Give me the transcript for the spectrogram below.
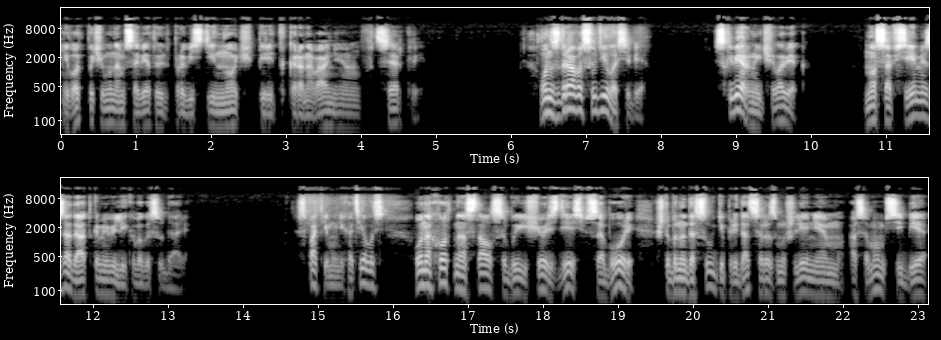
И вот почему нам советуют провести ночь перед коронованием в церкви. Он здраво судил о себе. Скверный человек, но со всеми задатками великого государя. Спать ему не хотелось, он охотно остался бы еще здесь, в соборе, чтобы на досуге предаться размышлениям о самом себе,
